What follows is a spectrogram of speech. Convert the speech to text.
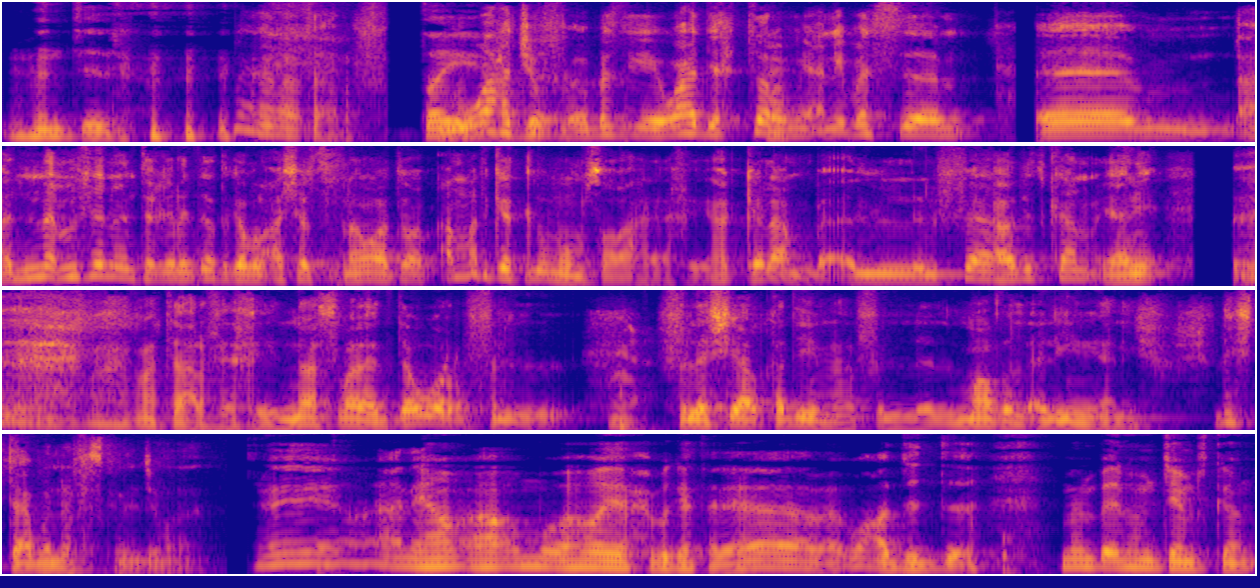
من جد. ما تعرف. طيب. واحد شوف بس واحد يحترم يعني بس آم، آم، عندنا مثلا تغريدات قبل عشر سنوات ما تقدر تلومهم صراحة يا أخي. هالكلام الفئة هذه كان يعني ما- ما تعرف يا أخي. الناس ما تدور في ال... في الأشياء القديمة في الماضي الأليم يعني. ليش تعبوا نفسكم يا جماعة؟ إيه، يعني هو هو حبقت عليها واجد من بينهم جيمس جان.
